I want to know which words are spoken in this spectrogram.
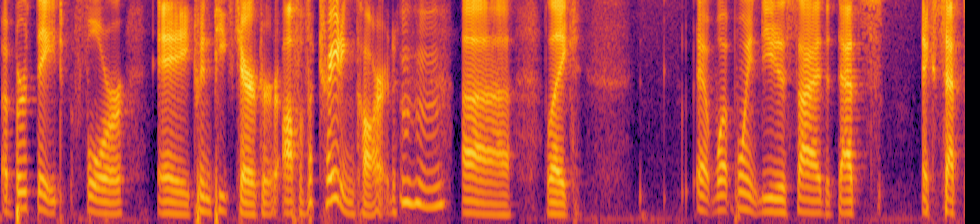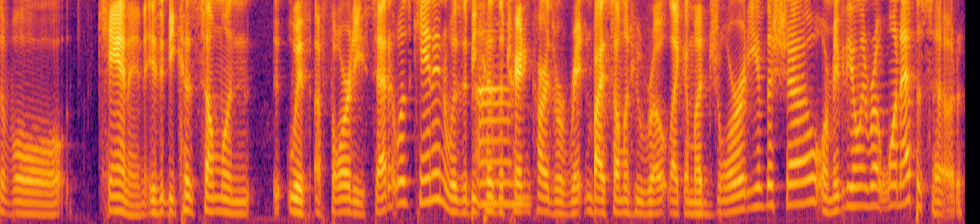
a birth date for a Twin Peaks character off of a trading card, uh, like at what point do you decide that that's acceptable canon? Is it because someone with authority said it was canon? Was it because the um, trading cards were written by someone who wrote like a majority of the show, or maybe they only wrote one episode,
